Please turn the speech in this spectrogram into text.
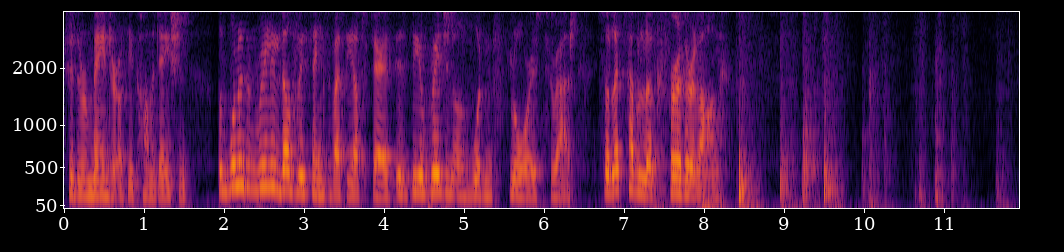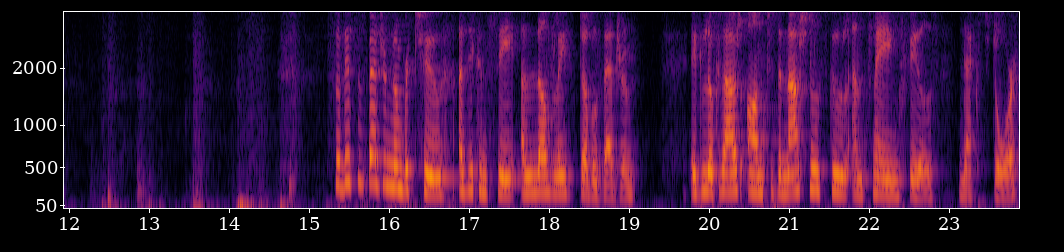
to the remainder of the accommodation. But one of the really lovely things about the upstairs is the original wooden floors throughout. So let's have a look further along. So this is bedroom number two. As you can see, a lovely double bedroom. It looks out onto the National School and playing fields next door.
